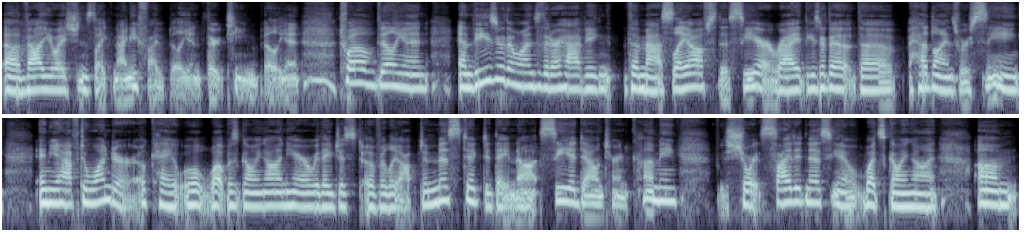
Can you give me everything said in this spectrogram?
uh, valuations like 95 billion 13 billion 12 billion. And these are the ones that are having the mass layoffs this year right? These are the the headlines we're seeing. And you have to wonder okay well what was going on here? Were they just overly optimistic? Did they not see a downturn coming? Short-sightedness you know what's going on? Um,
